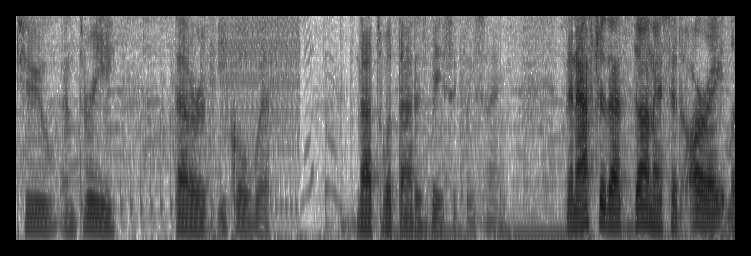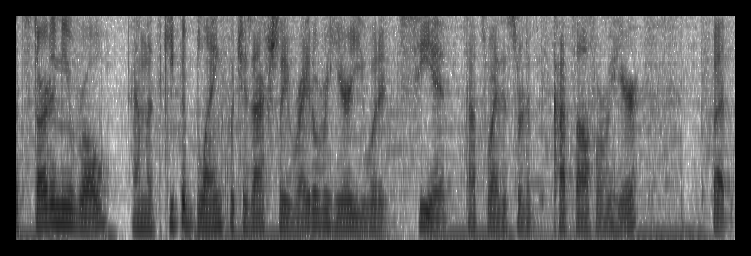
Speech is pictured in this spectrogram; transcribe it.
two, and three that are of equal width. That's what that is basically saying. Then after that's done, I said, all right, let's start a new row and let's keep it blank, which is actually right over here. You wouldn't see it. That's why this sort of cuts off over here but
